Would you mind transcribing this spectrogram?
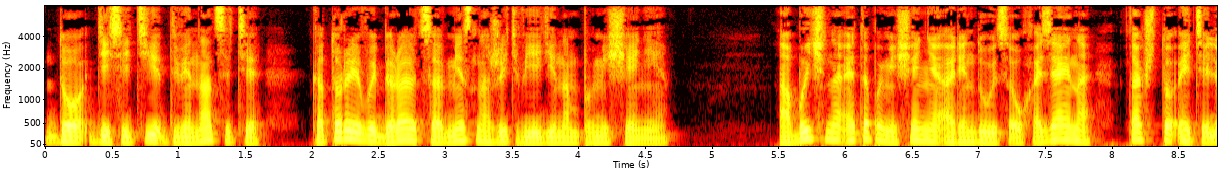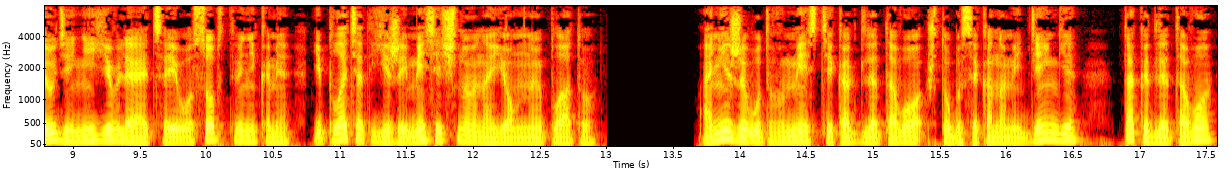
до 10-12, которые выбирают совместно жить в едином помещении. Обычно это помещение арендуется у хозяина, так что эти люди не являются его собственниками и платят ежемесячную наемную плату. Они живут вместе как для того, чтобы сэкономить деньги, так и для того,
